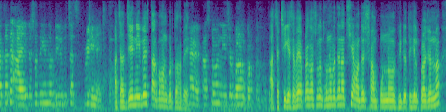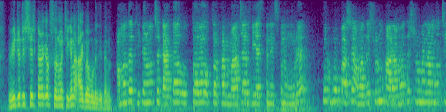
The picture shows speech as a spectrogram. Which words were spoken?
হাজারে আর এটার সাথে কিন্তু ডেলিভারি চার্জ ফ্রি নেই। আচ্ছা যে নিবে তার বহন করতে হবে। হ্যাঁ কাস্টমার নিজে গ্রহণ করতে হবে। আচ্ছা ঠিক আছে ভাই আপনাকে অসংখ্য ধন্যবাদ জানাচ্ছি আমাদের সম্পূর্ণ ভিডিওতে হেল্প করার জন্য। ভিডিওটি শেষ করার আগে শোরুমের ঠিকানা আরেকবার বলে দিবেন। আমাদের ঠিকানা হচ্ছে ঢাকা উত্তরা উত্তরখান মাজার বিএসপি স্কুলের মোড়ে। পূর্ব পাশে আমাদের শোরুম আর আমাদের শোরুমের নাম হচ্ছে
